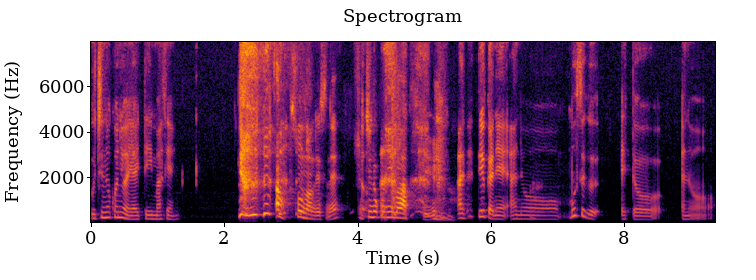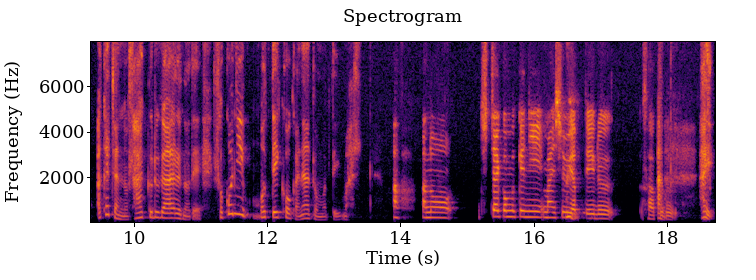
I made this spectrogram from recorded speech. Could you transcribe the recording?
うちの子には焼いていません。あそうなんですねそううちの子にはっていうあっていうかねあのもうすぐえっとあの赤ちゃんのサークルがあるのでそこに持っていこうかなと思っています。ああのちっちゃい子向けに毎週やっているサークルはい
